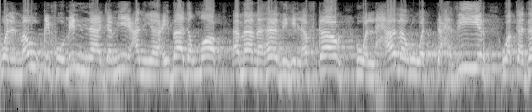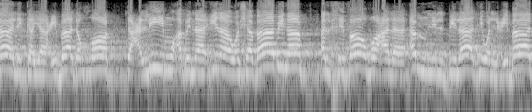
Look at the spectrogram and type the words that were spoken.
والموقف منا جميعا يا عباد الله أمام هذه الأفكار هو الحذر والتحذير وكذلك يا عباد الله تعليم أبنائنا وشبابنا الحفاظ على أمن البلاد والعباد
